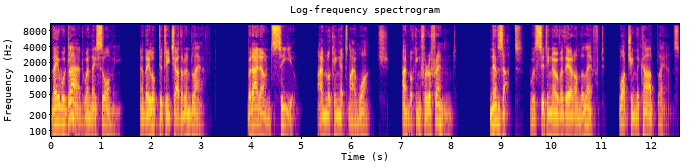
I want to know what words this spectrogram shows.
They were glad when they saw me, and they looked at each other and laughed. But I don't see you. I'm looking at my watch. I'm looking for a friend. Nevzat was sitting over there on the left, watching the card players.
